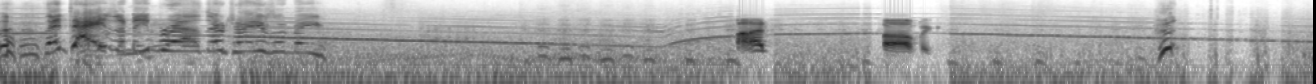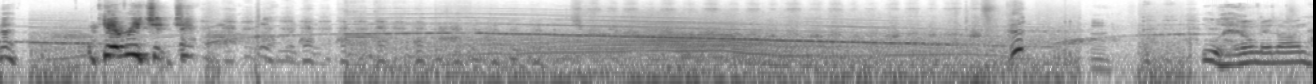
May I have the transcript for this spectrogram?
They're tasing me, bro. They're tasing me. God. Oh my. I can't reach it. Ooh, helmet on.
